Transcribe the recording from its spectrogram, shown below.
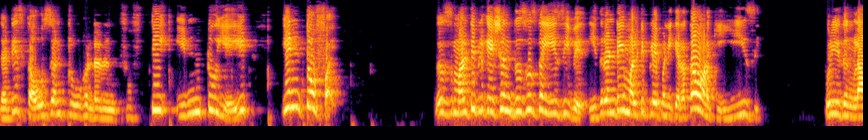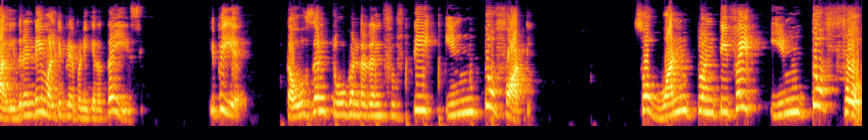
That is 1250 into 8 into 5. This is multiplication. This is the easy way. இது ரெண்டையும் மல்டிப்ளை பண்ணிக்கிறது தான் உனக்கு ஈஸி புரியுதுங்களா இது ரெண்டையும் மல்டிப்ளை பண்ணிக்கிறது தான் ஈஸி இப்ப thousand two hundred and fifty into forty so one twenty five into four two zeros so one twenty five into four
